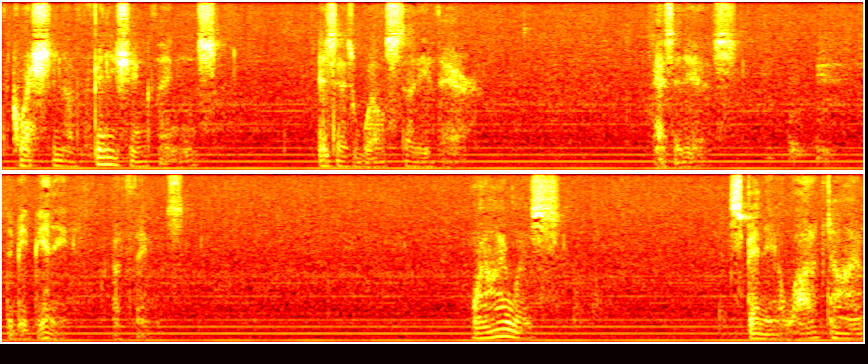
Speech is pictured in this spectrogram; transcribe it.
The question of finishing things is as well studied there as it is the beginning of things. When I was spending a lot of time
